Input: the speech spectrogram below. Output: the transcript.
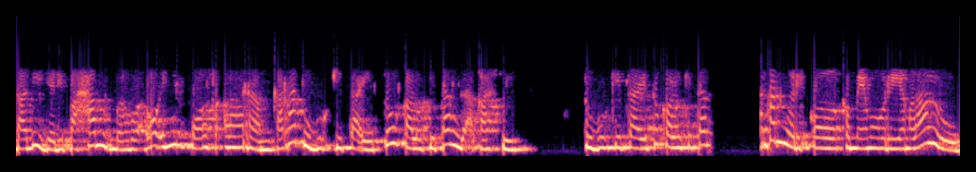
tadi jadi paham bahwa oh ini false alarm. Karena tubuh kita itu kalau kita nggak kasih tubuh kita itu kalau kita kan nge-recall ke memori yang lalu.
